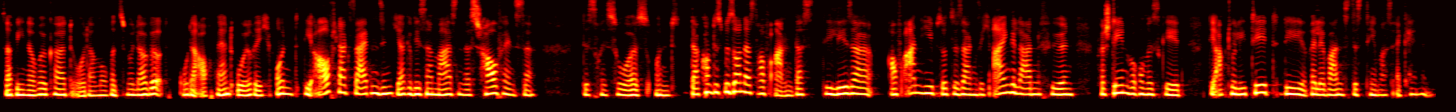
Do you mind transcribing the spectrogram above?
Sabine Rückert oder Moritz Müller-Wirth oder auch Bernd Ulrich. Und die Aufschlagseiten sind ja gewissermaßen das Schaufenster des Ressorts. Und da kommt es besonders darauf an, dass die Leser auf Anhieb sozusagen sich eingeladen fühlen, verstehen, worum es geht, die Aktualität, die Relevanz des Themas erkennen.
